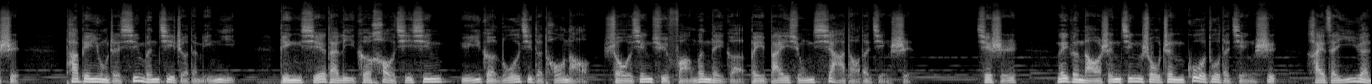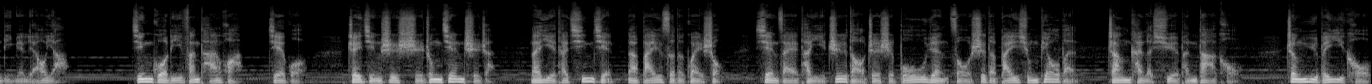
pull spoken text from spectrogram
是，他便用着新闻记者的名义，并携带了一颗好奇心与一个逻辑的头脑，首先去访问那个被白熊吓倒的警士。其实。那个脑神经受震过度的警士还在医院里面疗养。经过了一番谈话，结果这警士始终坚持着，那夜他亲见那白色的怪兽。现在他已知道这是博物院走失的白熊标本，张开了血盆大口，正预备一口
